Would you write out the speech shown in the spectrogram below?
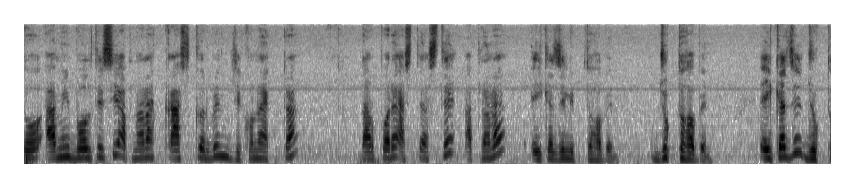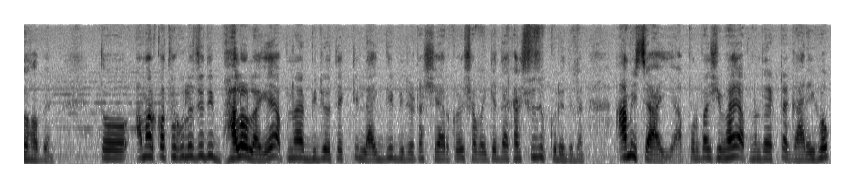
তো আমি বলতেছি, আপনারা কাজ করবেন যে কোনো একটা, তারপরে আস্তে আস্তে আপনারা এই কাজে লিপ্ত হবেন, যুক্ত হবেন। এই কাজে যুক্ত হবেন। তো আমার কথাগুলো যদি ভালো লাগে, আপনারা ভিডিওতে একটি লাইক দিয়ে ভিডিওটা শেয়ার করে সবাইকে দেখার সুযোগ করে দেবেন। আমি চাই প্রবাসী ভাই, আপনাদের একটা গাড়ি হোক,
